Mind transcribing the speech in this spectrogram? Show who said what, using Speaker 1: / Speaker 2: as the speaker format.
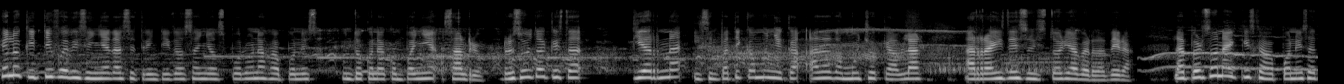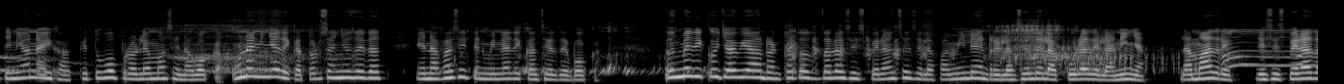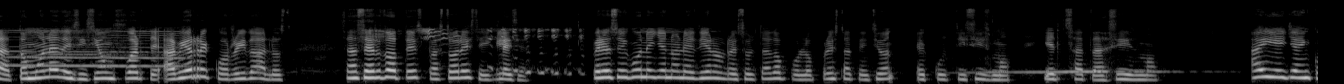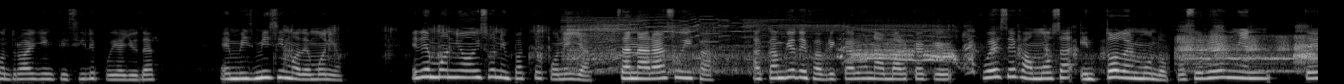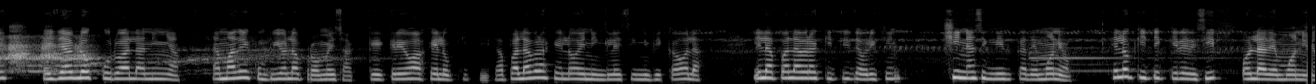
Speaker 1: Hello Kitty fue diseñada hace 32 años por una japonesa junto con la compañía Sanrio. Resulta que esta tierna y simpática muñeca ha dado mucho que hablar a raíz de su historia verdadera. La persona X japonesa tenía una hija que tuvo problemas en la boca, una niña de 14 años de edad en la fase terminal de cáncer de boca. Los médicos ya habían arrancado todas las esperanzas de la familia en relación de la cura de la niña. La madre, desesperada, tomó la decisión fuerte, había recorrido a los sacerdotes, pastores e iglesias. Pero según ella no le dieron resultado por lo presta atención el culticismo y el satanismo. Ahí ella encontró a alguien que sí le podía ayudar, el mismísimo demonio. El demonio hizo un impacto con ella, sanará a su hija, a cambio de fabricar una marca que fuese famosa en todo el mundo. Posteriormente, el diablo curó a la niña, la madre cumplió la promesa que creó a Hello Kitty. La palabra Hello en inglés significa hola y la palabra Kitty de origen china significa demonio. Hello Kitty quiere decir hola demonio.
